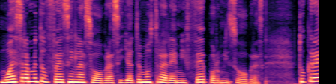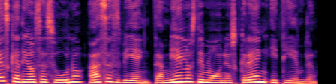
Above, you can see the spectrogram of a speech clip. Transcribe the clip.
Muéstrame tu fe sin las obras y yo te mostraré mi fe por mis obras. ¿Tú crees que Dios es uno? Haces bien. También los demonios creen y tiemblan.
